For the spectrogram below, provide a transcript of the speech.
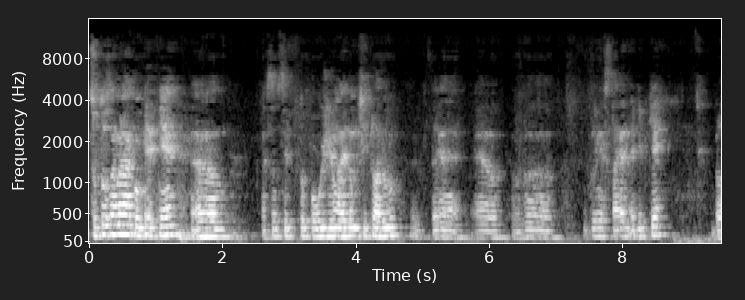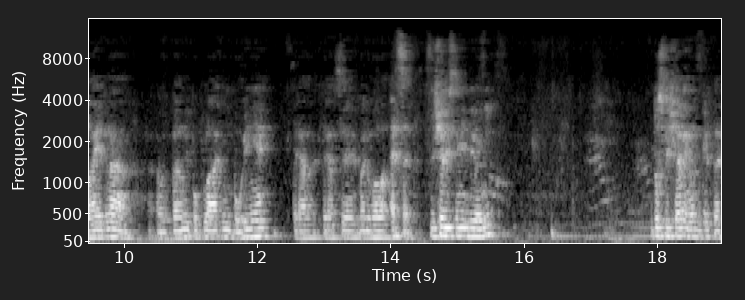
Co to znamená konkrétně? Um, já jsem si to použil na jednom příkladu, které v úplně starém Egyptě byla jedna velmi populární bohyně, která, která se jmenovala Eset. Slyšeli jste někdy o ní? To slyšeli, no, můžete.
